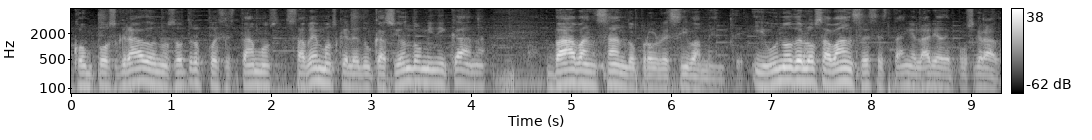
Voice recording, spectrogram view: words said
con posgrado nosotros pues estamos, sabemos que la educación dominicana va avanzando progresivamente y uno de los avances está en el área de posgrado.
